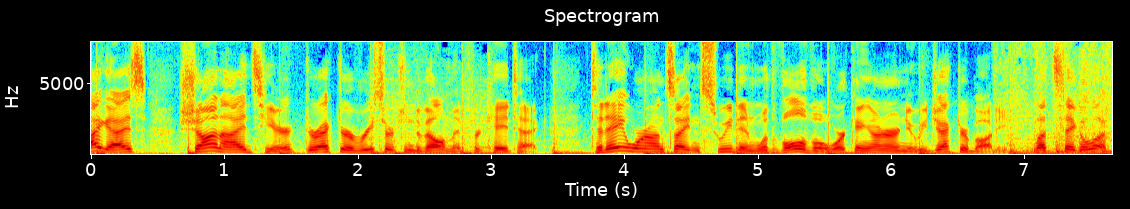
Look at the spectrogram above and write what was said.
Hi guys, Shaun Eidse here, Director of Research and Development for K-Tec. Today we're on site in Sweden with Volvo working on our new ejector body. Let's take a look.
